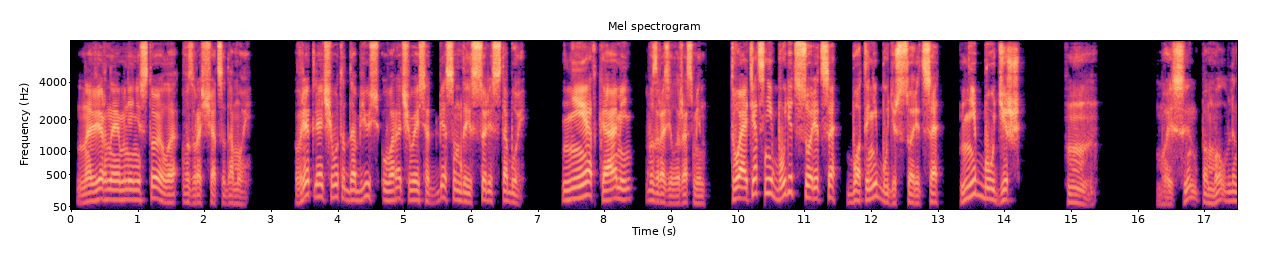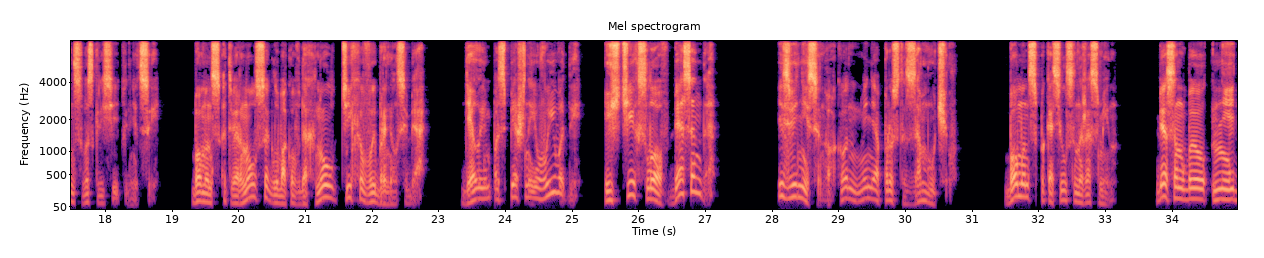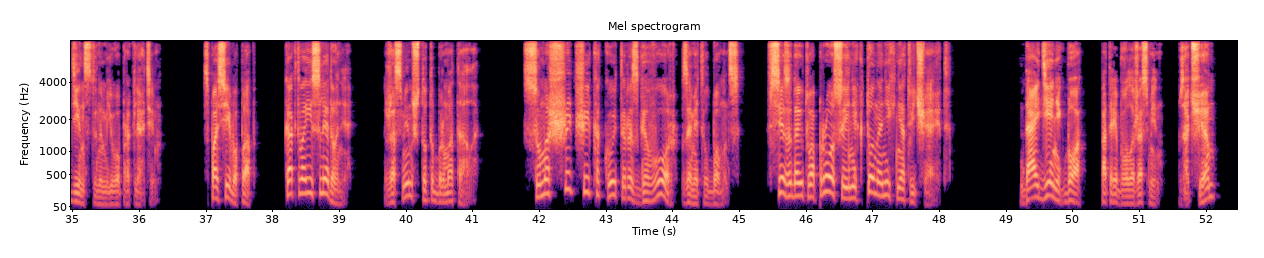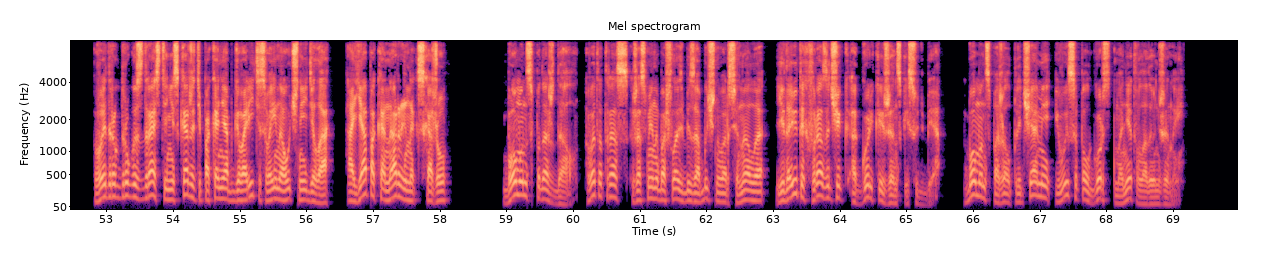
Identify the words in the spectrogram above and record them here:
Наверное, мне не стоило возвращаться домой. Вряд ли я чего-то добьюсь, уворачиваясь от Бессенда и ссорясь с тобой. Нет, камень, возразила Жасмин. Твой отец не будет ссориться, бо ты не будешь ссориться. Не будешь. Хм. Мой сын помолвлен с воскресительницей. Боманс отвернулся, глубоко вдохнул, тихо выбронил себя. Делаем поспешные выводы. Из чьих слов? Бессенда? Извини, сынок, он меня просто замучил. Боманс покосился на Жасмин. Бессен был не единственным его проклятием. Спасибо, пап. Как твои исследования? Жасмин что-то бормотала. Сумасшедший какой-то разговор, заметил Боманс. Все задают вопросы, и никто на них не отвечает. «Дай денег, Бо!» – потребовала Жасмин. «Зачем?» «Вы друг другу здрасте не скажете, пока не обговорите свои научные дела, а я пока на рынок схожу». Боманс подождал. В этот раз Жасмин обошлась без обычного арсенала ядовитых фразочек о горькой женской судьбе. Боманс пожал плечами и высыпал горсть монет в ладонь жены.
